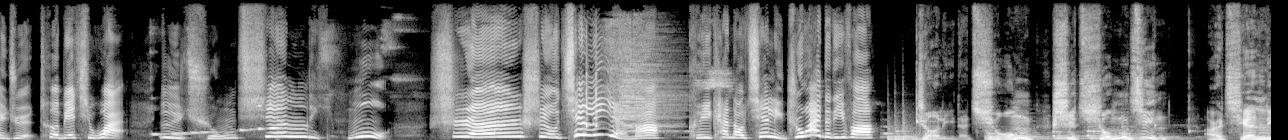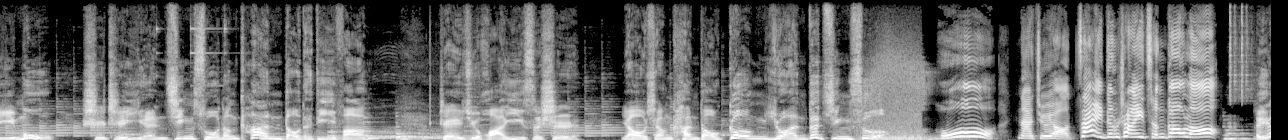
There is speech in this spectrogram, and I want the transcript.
一句特别奇怪，欲穷千里目。诗人是有千里眼吗？可以看到千里之外的地方。这里的“穷”是穷尽，而千里目是指眼睛所能看到的地方。这句话意思是，要想看到更远的景色。哦，那就要再登上一层高楼。哎呀，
